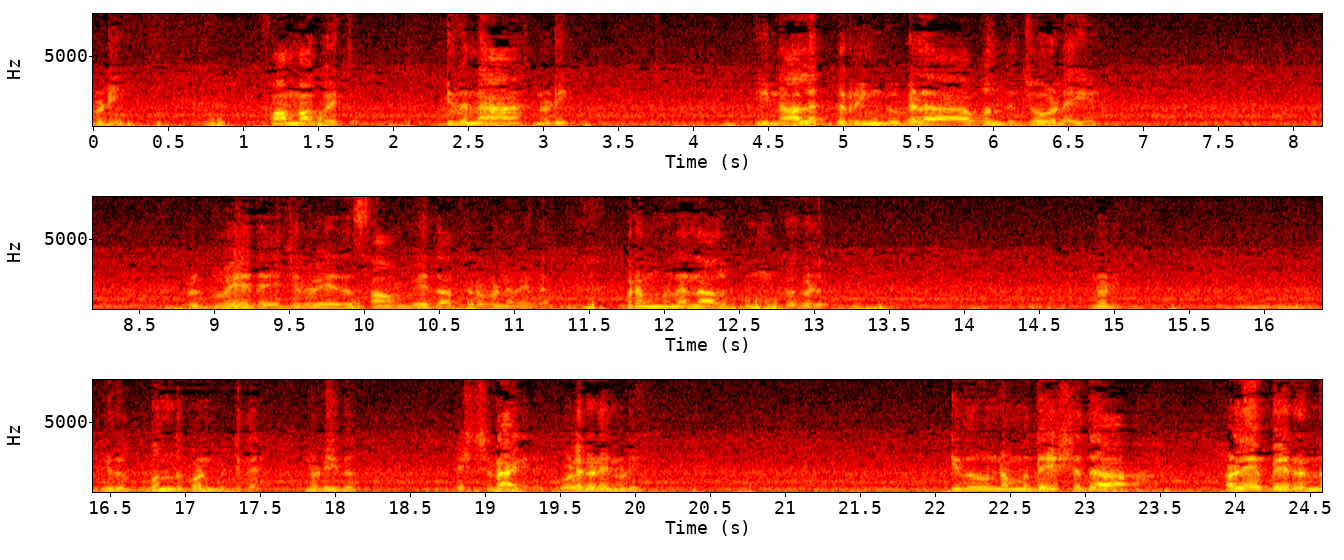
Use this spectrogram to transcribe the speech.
ನೋಡಿ ಫಾರ್ಮ್ ಆಗೋಯ್ತು. ಇದನ್ನ ನೋಡಿ, ಈ ನಾಲ್ಕು ರಿಂಗುಗಳ ಒಂದು ಜೋಡಿ. ಋಗ್ವೇದ, ಯಜುರ್ವೇದ, ಸಾಮವೇದ ಅಥರ್ವಣ ವೇದ ಬ್ರಹ್ಮನ ನಾಲ್ಕು ಮುಖಗಳು. ನೋಡಿ. ಇದು ಹೊಂದ್ಕೊಂಡು ಬಿಟ್ಟಿದೆ ನೋಡಿ ಇದು. ಎಷ್ಟು ಚೆನ್ನಾಗಿದೆ. ಒಳಗಡೆ ನೋಡಿ. ಇದು ನಮ್ಮ ದೇಶದ ಹಳೆ ಬೇರನ್ನ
